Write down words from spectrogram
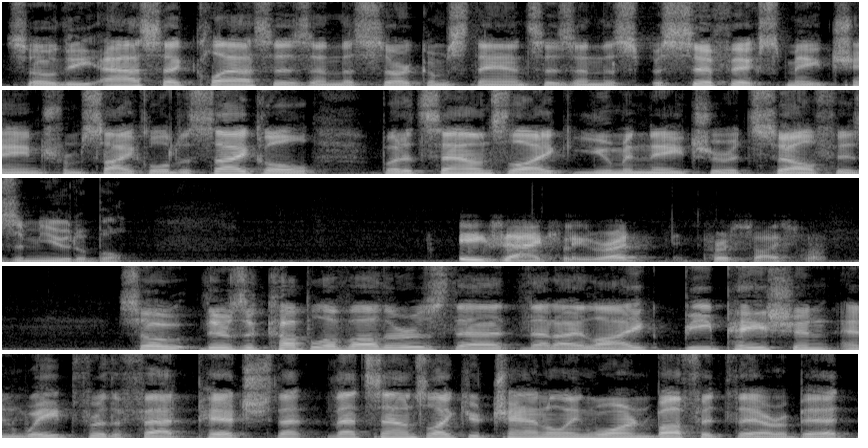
So the asset classes and the circumstances and the specifics may change from cycle to cycle, but it sounds like human nature itself is immutable. Exactly, right? Precisely. So there's a couple of others that, that I like. Be patient and wait for the fat pitch. That that sounds like you're channeling Warren Buffett there a bit.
